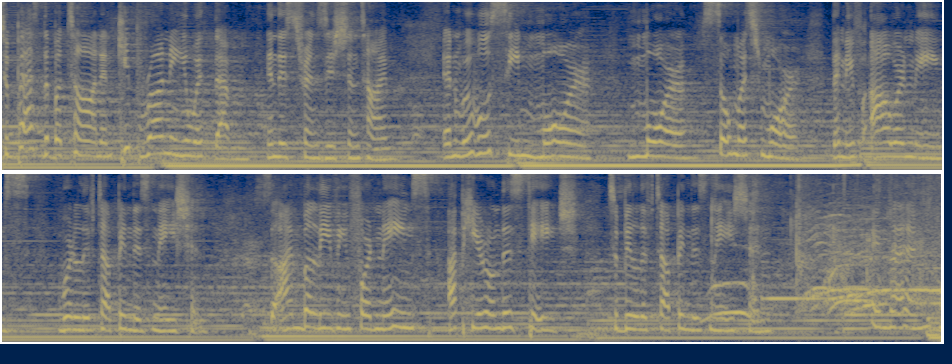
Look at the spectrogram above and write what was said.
to pass the baton and keep running with them in this transition time. And we will see more, more, so much more than if our names were lifted up in this nation. So I'm believing for names up here on this stage to be lifted up in this nation. Amen.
